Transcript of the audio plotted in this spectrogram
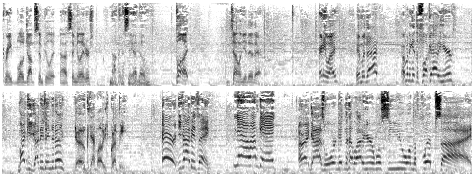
great blowjob simula- uh, simulators. Not going to say I know, but I'm telling you, they're there. Anyway, and with that, I'm going to get the fuck out of here. Mikey, got anything today? No, because I'm always grumpy. Eric, you got anything? No, I'm good. All right, guys, well, we're getting the hell out of here. We'll see you on the flip side.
